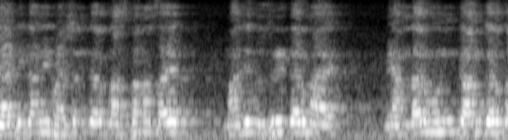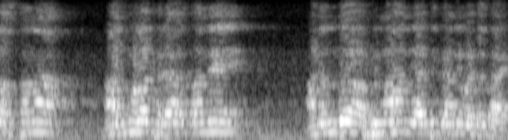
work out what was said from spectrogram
या ठिकाणी भाषण करत असताना साहेब माझी दुसरी टर्म आहे. मी आमदार म्हणून काम करत असताना आज मला खऱ्या अर्थाने आनंद अभिमान या ठिकाणी वाटत आहे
